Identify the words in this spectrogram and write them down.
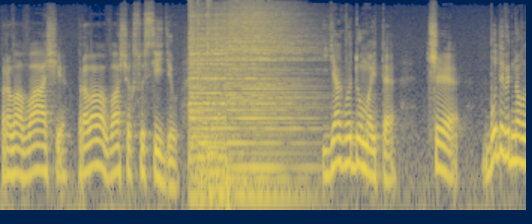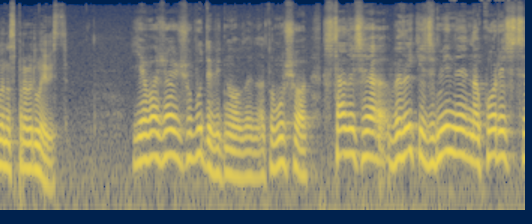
права ваші, права ваших сусідів. Як ви думаєте, чи буде відновлена справедливість? Я вважаю, що буде відновлена, тому що сталися великі зміни на користь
